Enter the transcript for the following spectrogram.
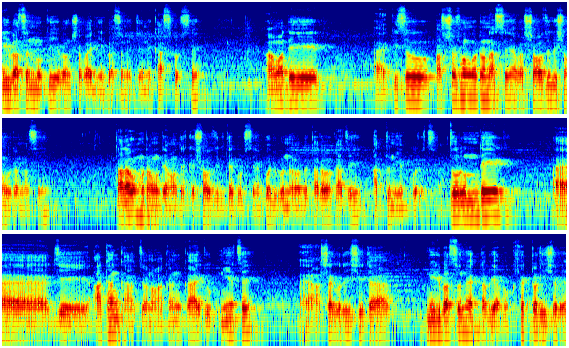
নির্বাচনমুখী এবং সবাই নির্বাচনের জন্য কাজ করছে। আমাদের কিছু পার্শ্ব সংগঠন আছে, আবার সহযোগী সংগঠন আছে। তারাও মোটামুটি আমাদেরকে সহযোগিতা করছে পরিপূর্ণভাবে তারাও কাজে আত্মনিয়োগ করেছে। তরুণদের যে আকাঙ্ক্ষা জন আকাঙ্ক্ষায় রূপ নিয়েছে আশা করি সেটা নির্বাচনে একটা ব্যাপক ফ্যাক্টর হিসেবে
